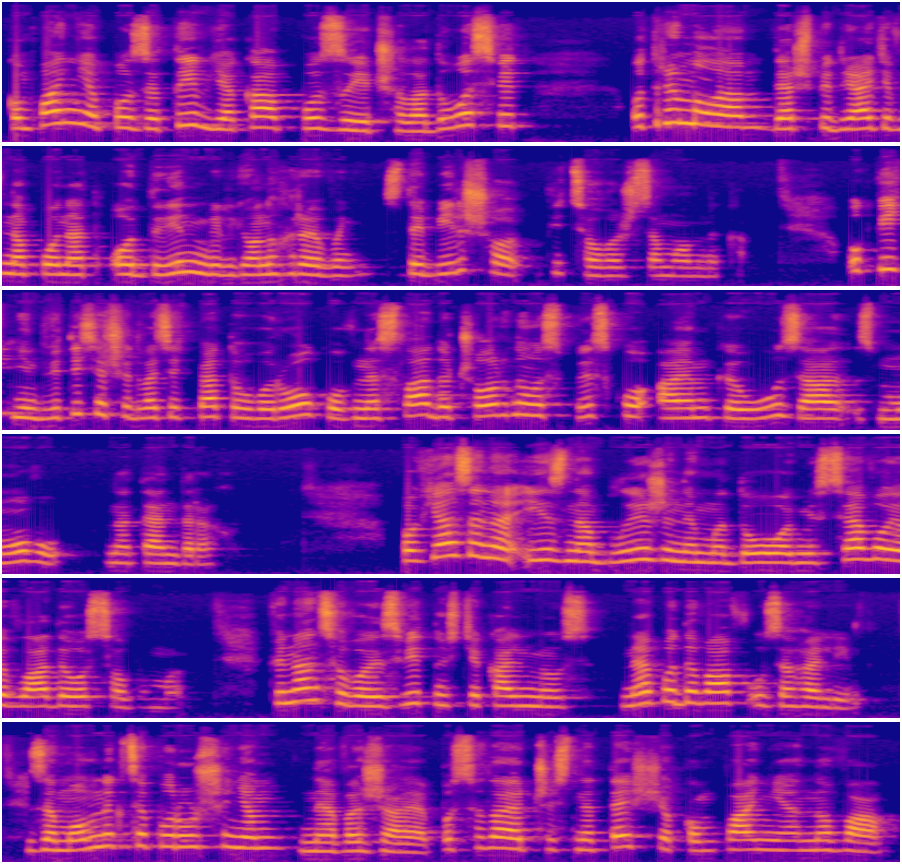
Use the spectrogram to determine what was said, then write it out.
Компанія Позитив, яка позичила досвід, отримала держпідрядів на понад 1 мільйон гривень, здебільшого від цього ж замовника. У квітні 2025 року внесла до чорного списку АМКУ за змову на тендерах. Пов'язана із наближеними до місцевої влади особами. Фінансової звітності Кальміус не подавав узагалі. Замовник це порушенням не вважає, посилаючись на те, що компанія нова.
